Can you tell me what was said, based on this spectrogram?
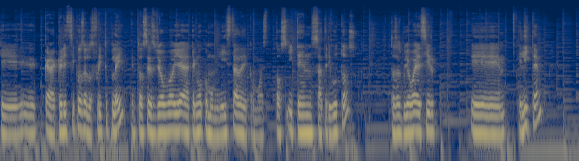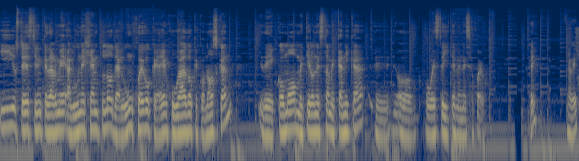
que característicos de los free to play. Entonces yo voy a tengo como mi lista de como estos ítems atributos. Entonces yo voy a decir eh, el ítem y ustedes tienen que darme algún ejemplo de algún juego que hayan jugado que conozcan de cómo metieron esta mecánica eh, o, o este ítem en ese juego. ¿Ok? Ok.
